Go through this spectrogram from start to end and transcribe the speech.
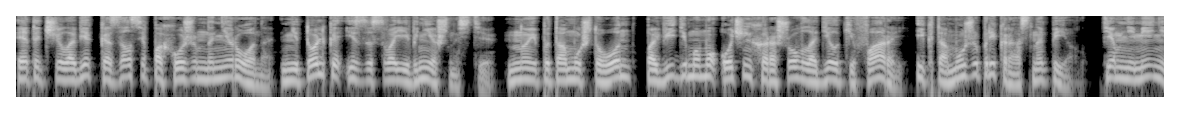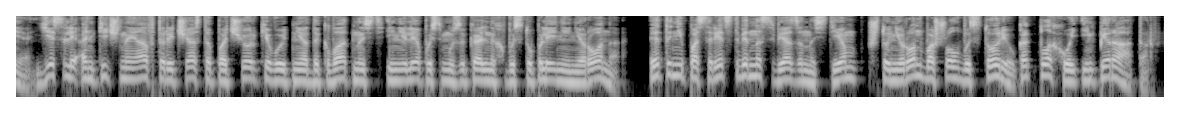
Этот человек казался похожим на Нерона не только из-за своей внешности, но и потому, что он, по-видимому, очень хорошо владел кефарой и к тому же прекрасно пел. Тем не менее, если античные авторы часто подчеркивают неадекватность и нелепость музыкальных выступлений Нерона, это непосредственно связано с тем, что Нерон вошел в историю как плохой император.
